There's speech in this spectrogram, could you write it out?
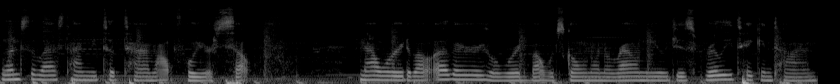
When's the last time you took time out for yourself? Not worried about others or worried about what's going on around you, just really taking time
